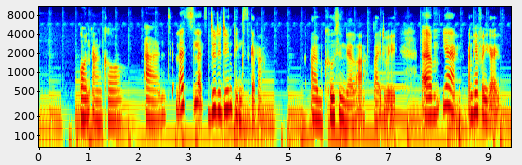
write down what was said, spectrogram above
on Anchor and let's let's do the doing things together. I'm Cosinella, by the way. Um, yeah, I'm here for you guys.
